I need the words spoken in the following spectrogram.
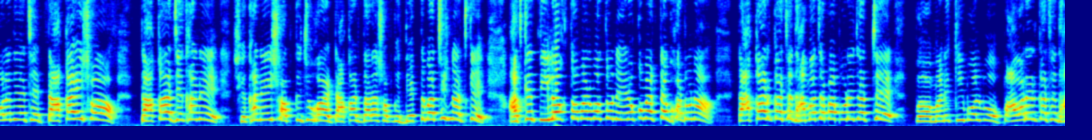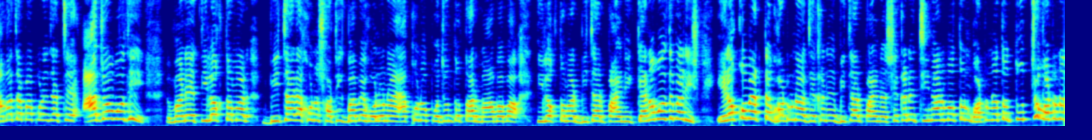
বলে দিয়েছে, টাকাই সব, টাকা যেখানে, সেখানেই সব কিছু হয়, টাকার দ্বারা সব কিছু দেখতে পাচ্ছিস না আজকে? আজকে তিলক তোমার মতন এরকম একটা ঘটনা, টাকার কাছে ধামাচাপা পড়ে যাচ্ছে মানে কি বলব, পাওয়ারের কাছে ধামাচাপা পড়ে যাচ্ছে, আজও অবধি মানে তিলক তোমার বিচার এখনও সঠিকভাবে হলো না, এখনও পর্যন্ত তার মা বাবা তিলক তোমার বিচার পায়নি, কেন বলতে পারিস? এরকম একটা ঘটনা যেখানে বিচার পায় না, সেখানে চীনার মতন ঘটনা তো তুচ্ছ ঘটনা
